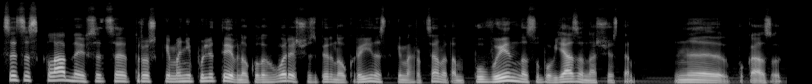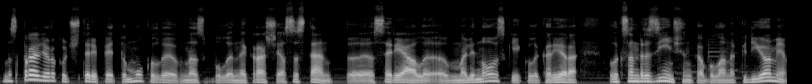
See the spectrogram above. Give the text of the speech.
все це складно і все це трошки маніпулятивно, коли говорять, що збірна України з такими гравцями там повинна зобов'язана щось там не показувати. Насправді, року 4-5 тому, коли в нас були найкращий асистент е, серіал Маліновський, коли кар'єра Олександра Зінченка була на підйомі,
